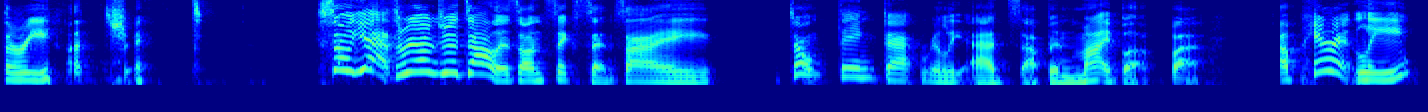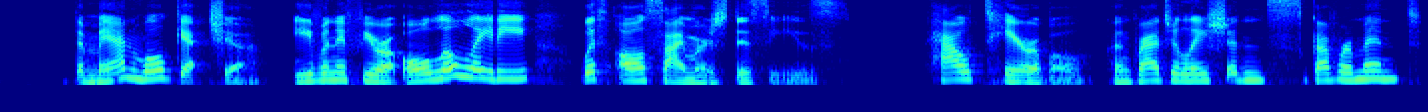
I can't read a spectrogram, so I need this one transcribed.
300 so yeah $300 on six cents i don't think that really adds up in my book but apparently the man will get you even if you're an old little lady with alzheimer's disease how terrible congratulations government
